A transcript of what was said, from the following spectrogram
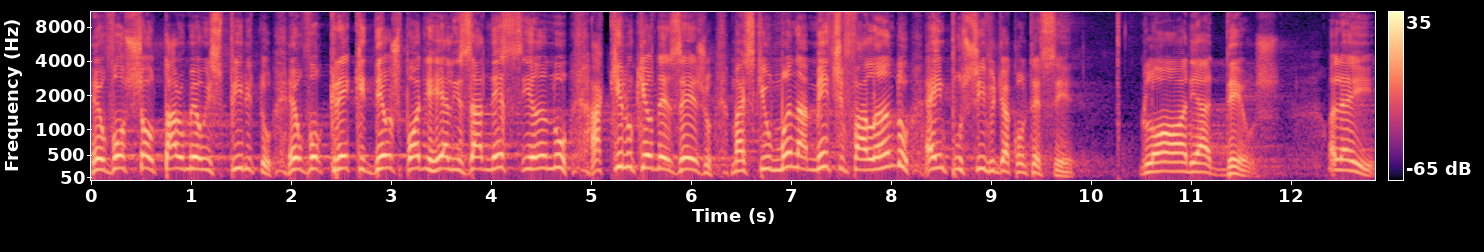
eu vou soltar o meu espírito, eu vou crer que Deus pode realizar nesse ano aquilo que eu desejo, mas que humanamente falando é impossível de acontecer. Glória a Deus. Olha aí,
